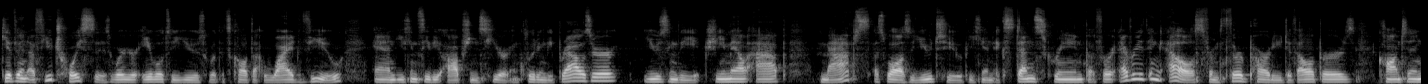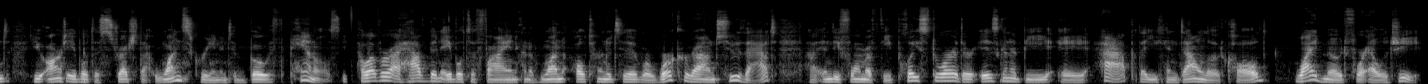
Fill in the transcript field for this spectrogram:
given a few choices where you're able to use what is called that wide view, and you can see the options here, including the browser, using the Gmail app, Maps as well as YouTube, you can extend screen, but for everything else from third party developers, content, you aren't able to stretch that one screen into both panels. However, I have been able to find kind of one alternative or workaround to that uh, in the form of the Play Store. There is going to be a app that you can download called Wide Mode for LG.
